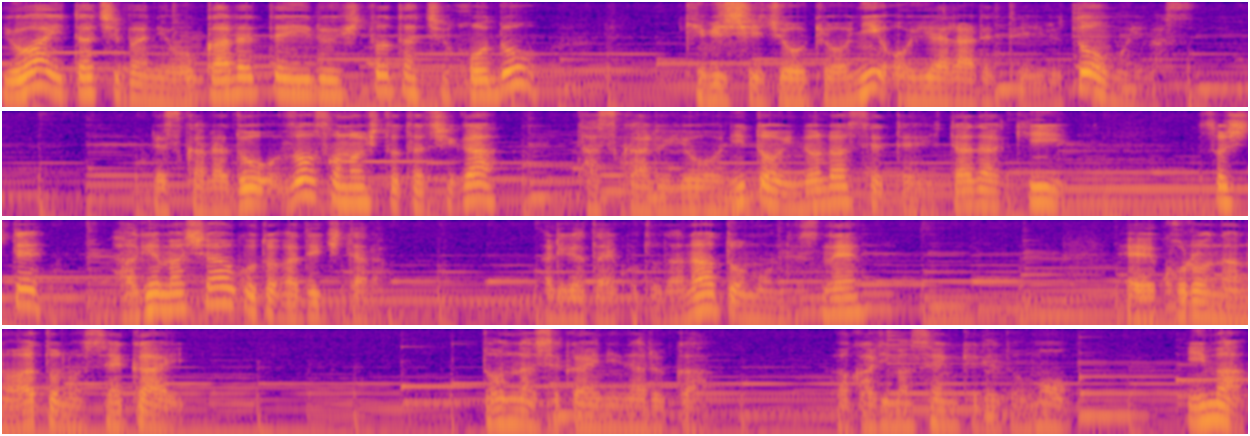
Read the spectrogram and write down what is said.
弱い立場に置かれている人たちほど厳しい状況に追いやられていると思います。ですからどうぞその人たちが助かるようにと祈らせていただきそして励まし合うことができたらありがたいことだなと思うんですね、えー、コロナの後の世界どんな世界になるか分かりませんけれども今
